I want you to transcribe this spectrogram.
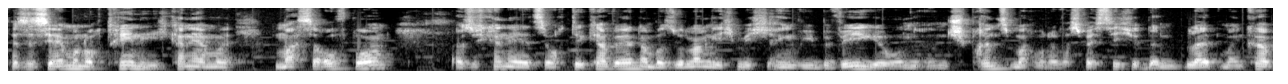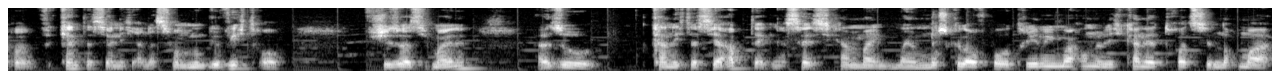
Das ist ja immer noch Training. Ich kann ja mal Masse aufbauen, also ich kann ja jetzt auch dicker werden, aber solange ich mich irgendwie bewege und, und Sprints mache oder was weiß ich, dann bleibt mein Körper, kennt das ja nicht anders, von nur Gewicht drauf. Verstehst du, was ich meine? Also kann ich das ja abdecken. Das heißt, ich kann mein, mein Muskelaufbautraining machen und ich kann ja trotzdem nochmal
